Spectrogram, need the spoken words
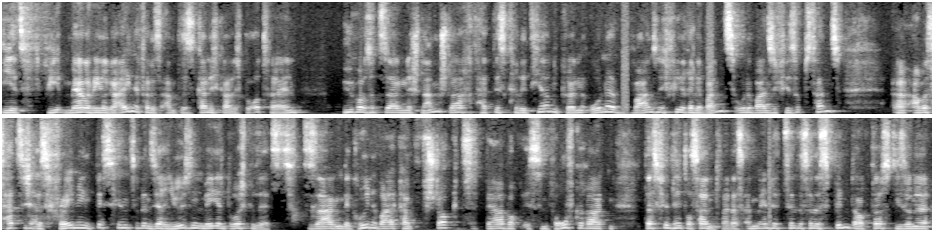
die jetzt viel, mehr oder weniger geeignet für das Amt ist, das kann ich gar nicht beurteilen, über sozusagen eine Schlammschlacht hat diskreditieren können, ohne wahnsinnig viel Relevanz, ohne wahnsinnig viel Substanz. Äh, aber es hat sich als Framing bis hin zu den seriösen Medien durchgesetzt. Zu sagen, der grüne Wahlkampf stockt, Baerbock ist in Verruf geraten, das finde ich interessant, weil das am Ende sind das so eine Spin-Doctors, die so eine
